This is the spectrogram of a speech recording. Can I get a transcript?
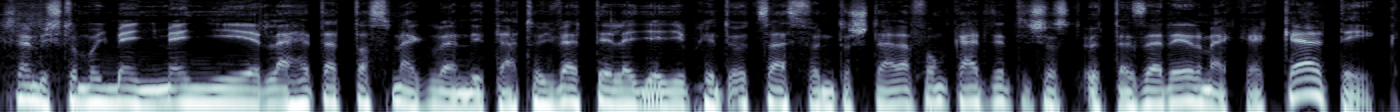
És nem is tudom, hogy mennyi, mennyiért lehetett azt megvenni. Tehát, hogy vettél egy egyébként 500 forintos telefonkártyát, és azt 5000 ért megkekkelték?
